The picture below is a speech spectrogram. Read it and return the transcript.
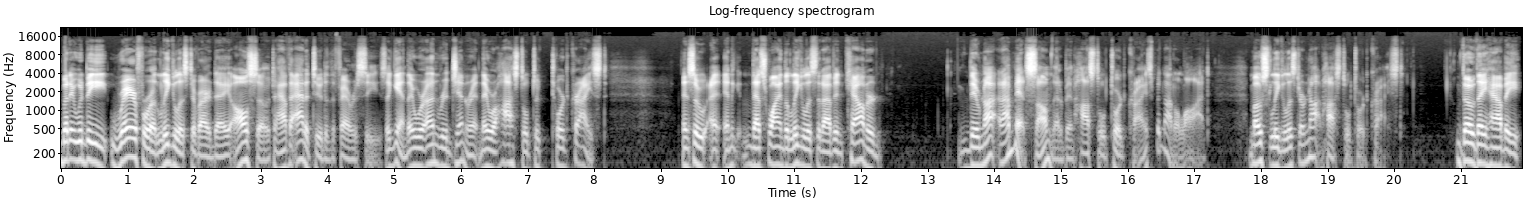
But it would be rare for a legalist of our day also to have the attitude of the Pharisees. Again, they were unregenerate and they were hostile to, toward Christ. And so, and that's why the legalists that I've encountered, they're not, I've met some that have been hostile toward Christ, but not a lot. Most legalists are not hostile toward Christ. Though they have a,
